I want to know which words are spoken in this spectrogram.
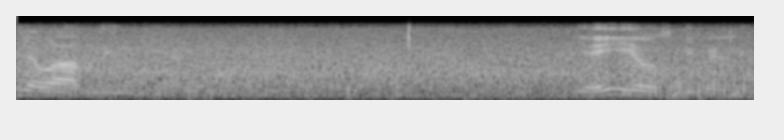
جواب نہیں دیا یہی ہے اس کی بلڈنگ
